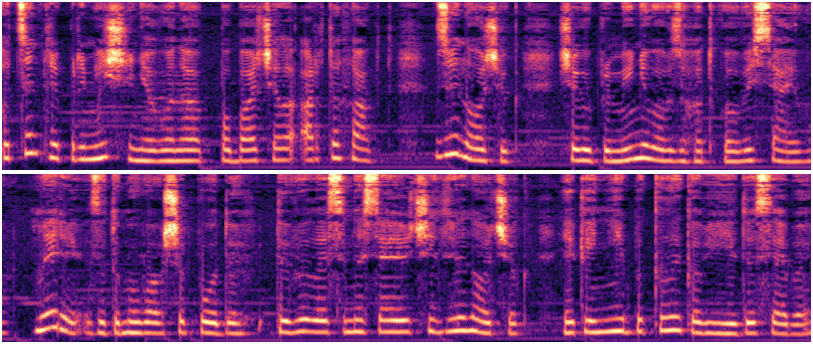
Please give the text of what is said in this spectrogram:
У центрі приміщення вона побачила артефакт дзвіночок, що випромінював загадкове сяйво. Мері, затумувавши подих, дивилася на сяючий дзвіночок, який ніби кликав її до себе.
